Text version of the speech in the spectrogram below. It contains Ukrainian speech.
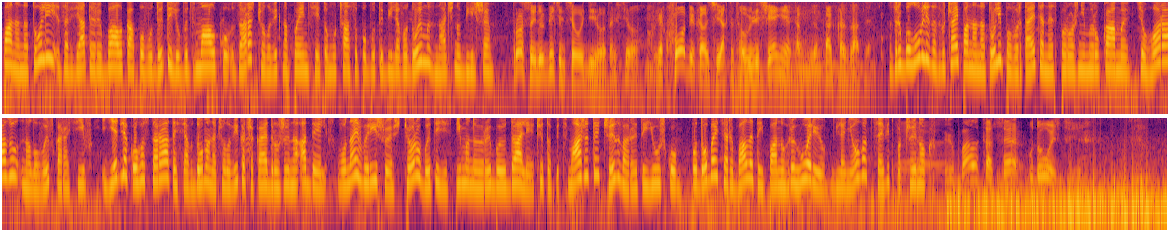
Пан Анатолій завзяти рибалка, поводити любить з малку. Зараз чоловік на пенсії, тому часу побути біля водойми значно більше. Просто любитель цього діла, та й все. Як хобі, чи як то увеличення, там будемо так казати. З риболовлі зазвичай пан Анатолій повертається не з порожніми руками. Цього разу наловив карасів. Є для кого старатися. Вдома на чоловіка чекає дружина Адель. Вона й вирішує, що робити зі спійманою рибою далі: чи то підсмажити, чи зварити юшку. Подобається рибалити й пану Григорію. Для нього це відпочинок. Рибалка це удовольствие.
